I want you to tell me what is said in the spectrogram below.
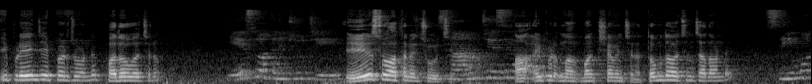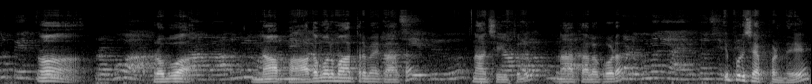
ఇప్పుడు ఏం చెప్పాడు చూడండి? పదో వచనం. యేసు అతని చూచి ఇప్పుడు మాకు క్షమించండి. తొమ్మిదో వచనం చదవండి. ప్రభువా నా పాదములు మాత్రమే కాక నా చేతులు నా తల కూడా. ఇప్పుడు చెప్పండి.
